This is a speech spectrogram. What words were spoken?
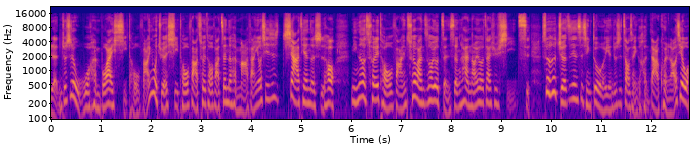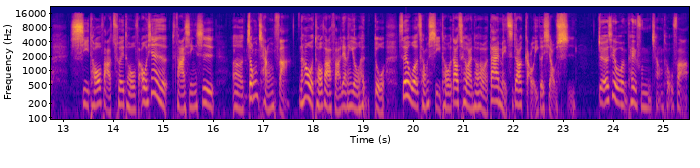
人，就是我很不爱洗头发，因为我觉得洗头发、吹头发真的很麻烦，尤其是夏天的时候，你那个吹头发，你吹完之后又整身汗，然后又再去洗一次，所以我就觉得这件事情对我而言就是造成一个很大困扰。而且我洗头发、吹头发，我现在的发型是呃中长发，然后我头发发量又很多，所以我从洗头到吹完头发，我大概每次都要搞一个小时。对，而且我很佩服你长头发。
